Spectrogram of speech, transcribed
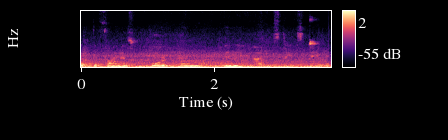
at the finest boardroom in the United States Navy.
